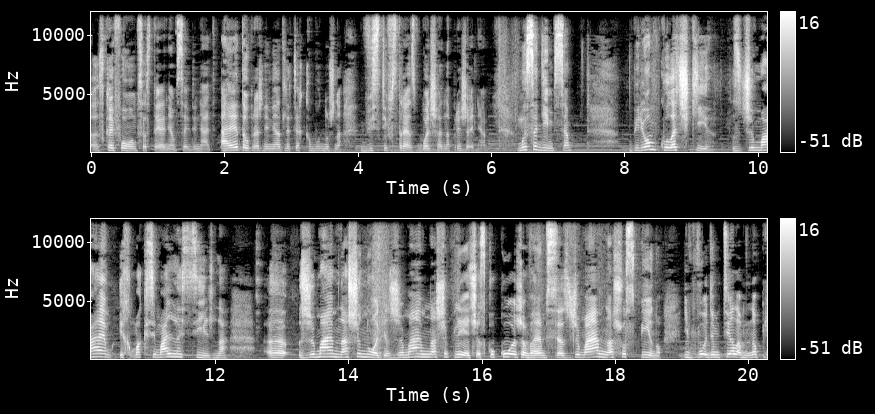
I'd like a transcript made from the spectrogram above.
э, с кайфовым состоянием соединять. А это упражнение для тех, кому нужно ввести в стресс, большее напряжение. Мы садимся, берем кулачки сжимаем их максимально сильно, э, сжимаем наши ноги, сжимаем наши плечи, скукоживаемся, сжимаем нашу спину и вводим тело в напр...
